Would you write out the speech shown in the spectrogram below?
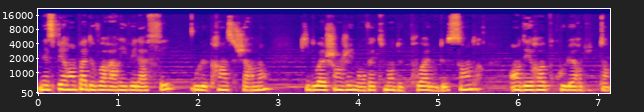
n'espérant pas de voir arriver la fée ou le prince charmant qui doit changer mon vêtement de poil ou de cendre en des robes couleur du temps.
